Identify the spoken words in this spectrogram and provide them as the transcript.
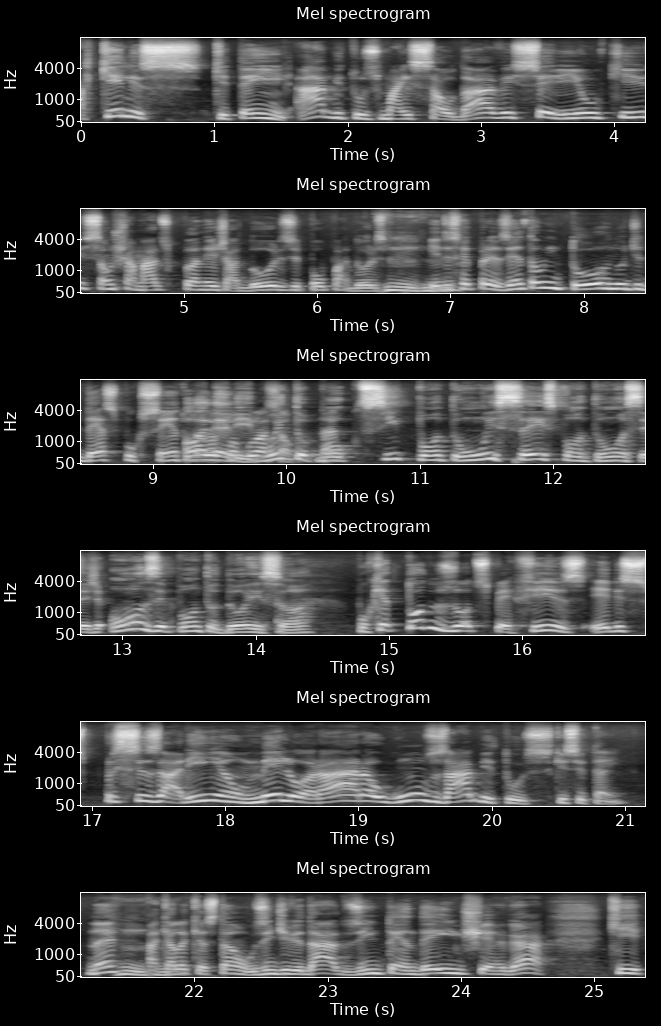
aqueles que têm hábitos mais saudáveis seriam que são chamados planejadores e poupadores. Uhum. Eles representam em torno de 10% Olha da nossa ali, população. Muito né? pouco, 5.1 e 6.1, ou seja, 11.2 só. Porque todos os outros perfis, eles precisariam melhorar alguns hábitos que se tem, né? Uhum. Aquela questão, os endividados, entender e enxergar que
